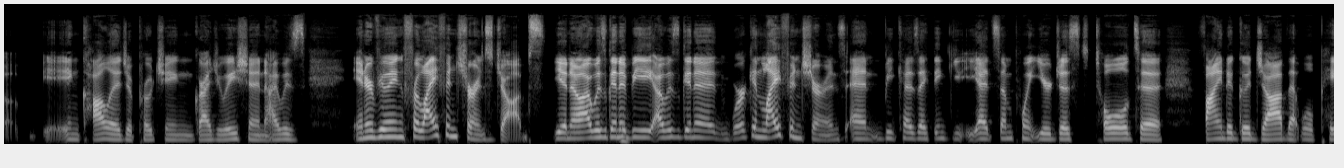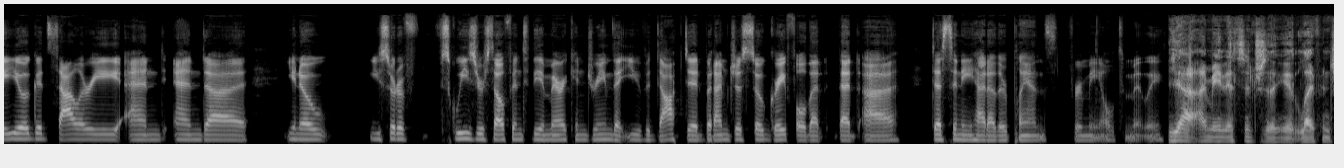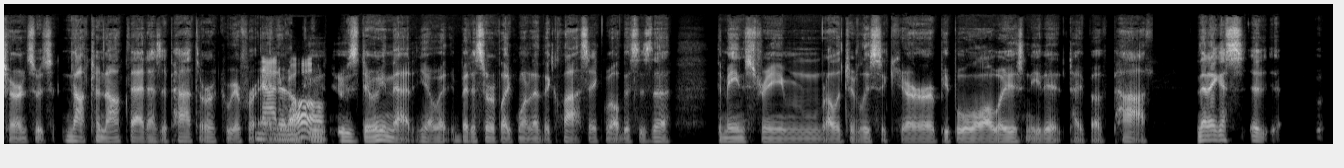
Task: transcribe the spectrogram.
uh, in college approaching graduation, I was interviewing for life insurance jobs. You know, I was going to mm. be, I was going to work in life insurance. And because I think you, at some point you're just told to find a good job that will pay you a good salary and and uh you know you sort of squeeze yourself into the american dream that you've adopted but i'm just so grateful that that uh destiny had other plans for me ultimately yeah i mean it's interesting life insurance was not to knock that as a path or a career for not anyone at all. Who, who's doing that you know but it's sort of like one of the classic well this is the the mainstream relatively secure people will always need it type of path and then i guess uh,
